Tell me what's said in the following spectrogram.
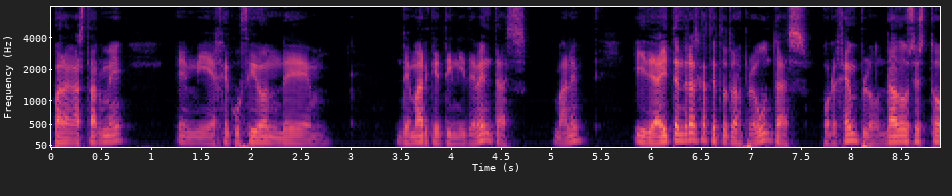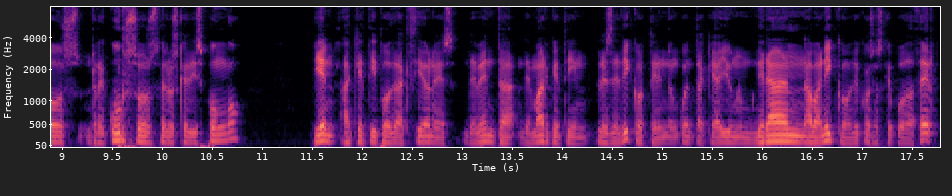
para gastarme en mi ejecución de, de marketing y de ventas, ¿vale? Y de ahí tendrás que hacerte otras preguntas. Por ejemplo, dados estos recursos de los que dispongo, bien, ¿a qué tipo de acciones de venta, de marketing les dedico, teniendo en cuenta que hay un gran abanico de cosas que puedo hacer?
